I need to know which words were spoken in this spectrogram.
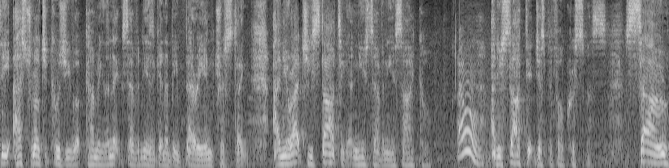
the astrologicals you've got coming, the next seven years are going to be very interesting. And you're actually starting a new seven-year cycle Oh, and you start it just before Christmas. So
